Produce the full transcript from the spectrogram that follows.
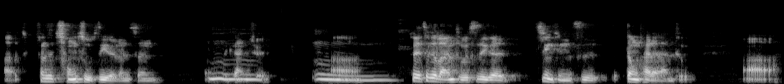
啊、算是重组自己的人生的感觉，嗯，所以这个蓝图是一个进行式动态的蓝图，啊、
